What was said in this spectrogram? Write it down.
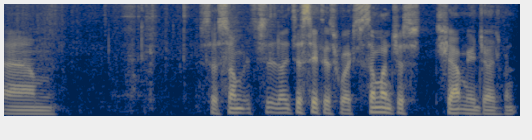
Um, so some, let's just see if this works. Someone just shout me a judgment.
